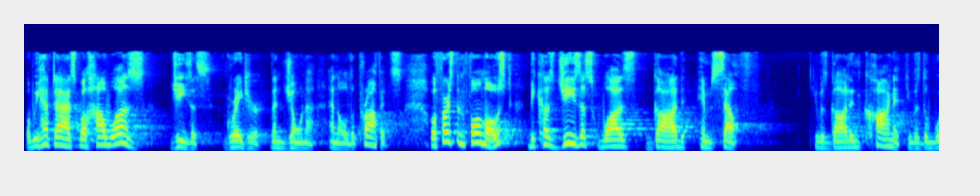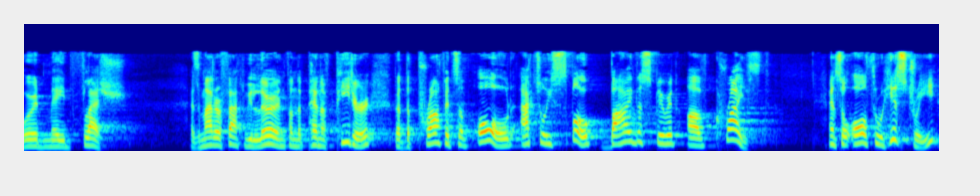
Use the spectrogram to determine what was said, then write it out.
But we have to ask, well, how was Jesus greater than Jonah and all the prophets? Well, first and foremost, because Jesus was God himself. He was God incarnate. He was the Word made flesh. As a matter of fact, we learn from the pen of Peter that the prophets of old actually spoke by the Spirit of Christ. And so, all through history,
